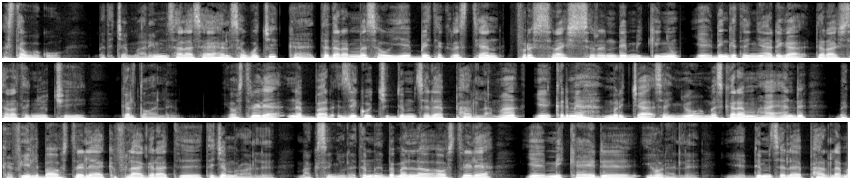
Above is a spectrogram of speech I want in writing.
አስታወቁ። በተጨማሪም ሰላሳ ያህል ሰዎች ከተደረመሰው የቤተ ክርስቲያን ፍርስራሽ ስር እንደሚገኙ የድንገተኛ አደጋ ደራሽ ሠራተኞች ገልጠዋል። የአውስትሬልያ ነባር ዜጎች ድምፅ ለፓርላማ የቅድሚያ ምርጫ ሰኞ መስከረም 21 በከፊል በአውስትሬልያ ክፍለ ሀገራት ተጀምረዋል። ማክሰኞ ዕለትም በመላው አውስትሬልያ የሚካሄድ ይሆናል። የድምፅ ለፓርላማ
